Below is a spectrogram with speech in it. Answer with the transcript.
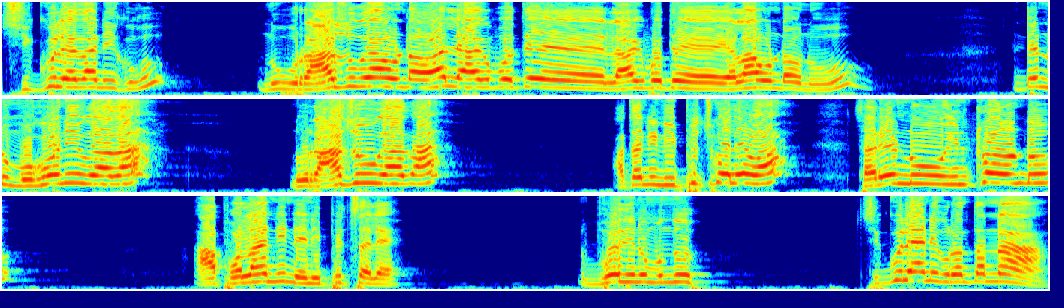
సిగ్గు లేదా నీకు? నువ్వు రాజుగా ఉండవా? లేకపోతే లేకపోతే ఎలా ఉండవు నువ్వు? అంటే నువ్వు మొగోనివి కాదా? నువ్వు రాజువు కాదా? అతన్ని ఇప్పించుకోలేవా? సరే నువ్వు ఇంట్లో ఉండు. ఆ పొలాన్ని నేను ఇప్పించలే. నువ్వు తిను ముందు. సిగ్గులే నీకు రొంతన్నా.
